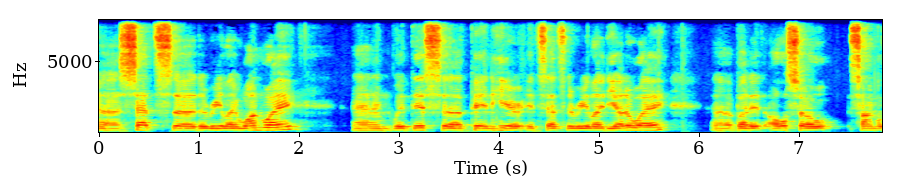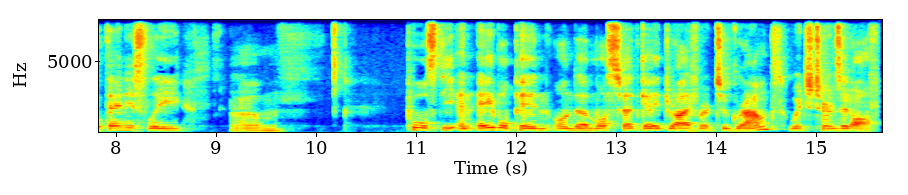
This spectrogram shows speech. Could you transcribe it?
uh, sets uh, the relay one way. And with this pin here, it sets the relay the other way. but it also simultaneously um, pulls the enable pin on the MOSFET gate driver to ground, which turns it off.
